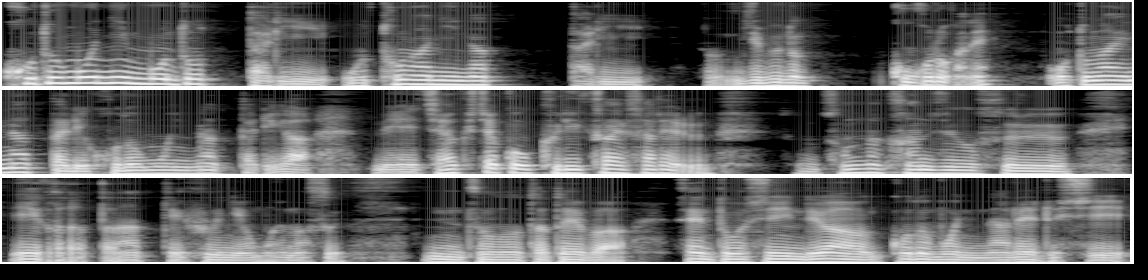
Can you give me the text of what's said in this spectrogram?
子供に戻ったり、大人になったり、自分の心がね、大人になったり子供になったりがめちゃくちゃこう繰り返される、そんな感じのする映画だったなっていうふうに思います。うん、その、例えば戦闘シーンでは子供になれるし、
